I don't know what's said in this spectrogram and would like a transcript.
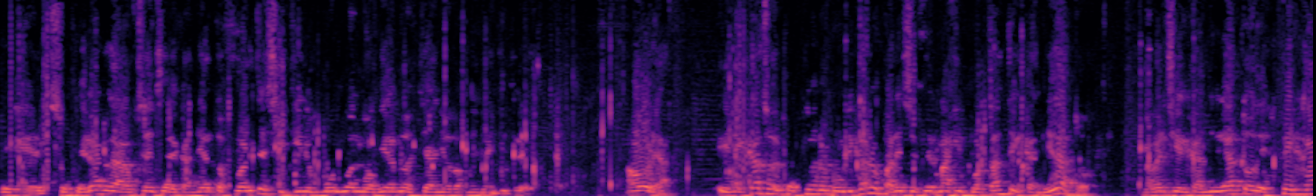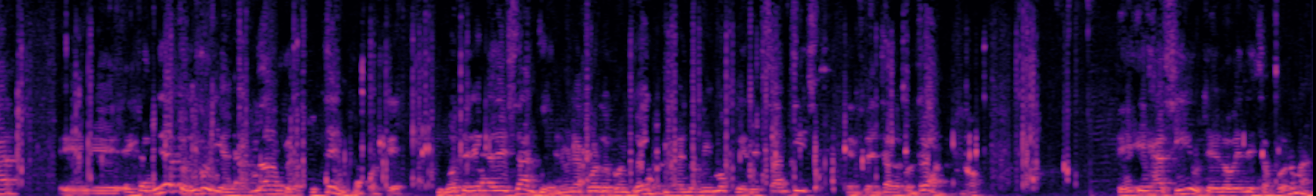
eh, superar la ausencia de candidatos fuertes si tiene un muy buen gobierno este año 2023. Ahora, en el caso del Partido Republicano parece ser más importante el candidato. A ver si el candidato despeja, eh, el candidato digo y el armado que lo sustenta, porque si vos tenés a DeSantis en un acuerdo con Trump, no es lo mismo que DeSantis enfrentado con Trump, ¿no? ¿Es así? ¿Ustedes lo ven de esta forma?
